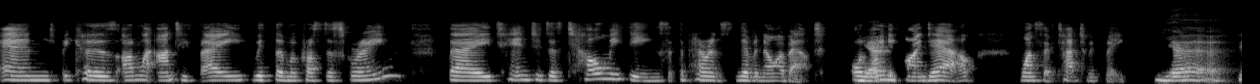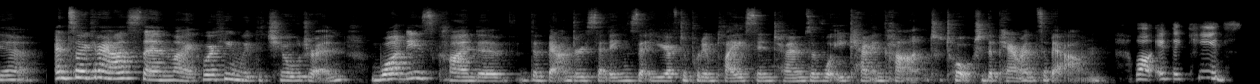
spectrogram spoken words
And because I'm like Auntie Fay with them across the screen, they tend to just tell me things that the parents never know about or Yeah. only find out once they've tapped with me. Yeah, yeah. And so, can I ask then, like working with the children, what is kind of the boundary settings that you have to put in place in terms of what you can and can't talk to the parents about? Well, if the kids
